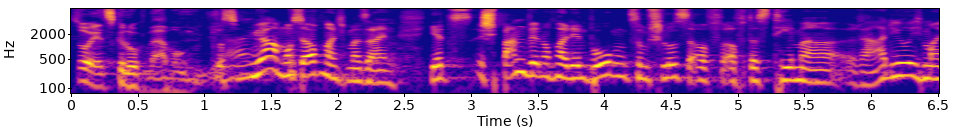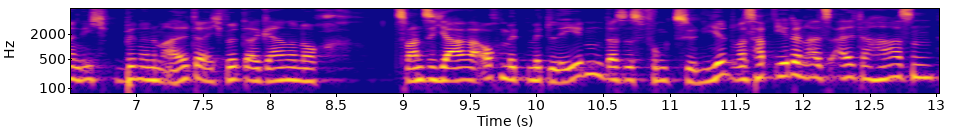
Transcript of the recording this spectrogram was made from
So, jetzt genug Werbung. Das, ja, muss auch manchmal sein. Jetzt spannen wir nochmal den Bogen zum Schluss auf, auf das Thema Radio. Ich meine, ich bin in einem Alter, ich würde da gerne noch 20 Jahre auch mit, mit leben, dass es funktioniert. Was habt ihr denn als alte Hasen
